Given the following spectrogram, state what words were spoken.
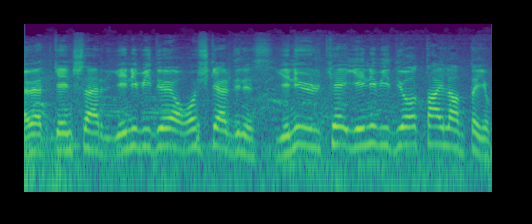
Evet gençler yeni videoya hoş geldiniz. Yeni ülke, yeni video Tayland'dayım.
